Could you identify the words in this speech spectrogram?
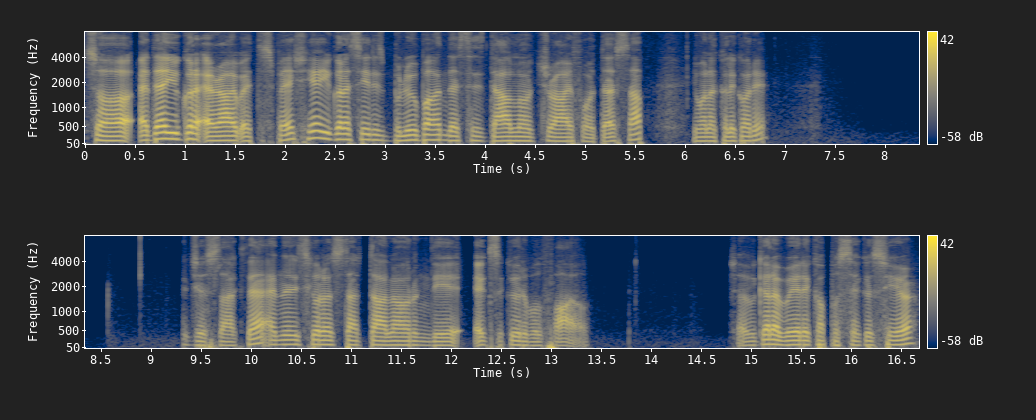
So and then you're gonna arrive at this page. Here you're gonna see this blue button that says download drive for desktop. You wanna click on it. Just like that, and then it's gonna start downloading the executable file. So we gotta wait a couple seconds here.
